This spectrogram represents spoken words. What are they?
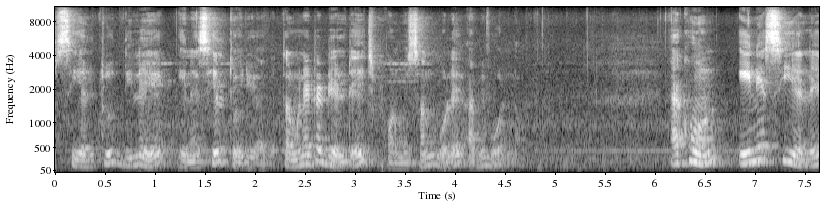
CL two দিলে এনএসিএল তৈরি হবে। তার মানে এটা ডেল্টা এইচ ফর্মেশন বলে আমি বললাম। এখন এনএসিএলে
